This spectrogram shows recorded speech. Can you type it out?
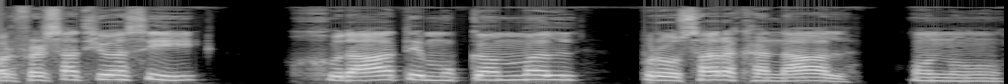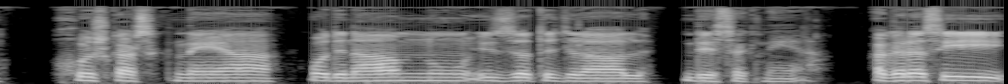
ਔਰ ਫਿਰ ਸਾਥੀਓ, ਅਸੀਂ ਖੁਦਾ ਤੇ ਮੁਕੰਮਲ ਭਰੋਸਾ ਰੱਖਣ ਨਾਲ ਉਹਨੂੰ ਖੁਸ਼ ਕਰ ਸਕਨੇ ਆ, ਉਹਦੇ ਨਾਮ ਨੂੰ ਇੱਜ਼ਤ ਜਲਾਲ ਦੇ ਸਕਨੇ ਆ। ਅਗਰ ਅਸੀਂ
